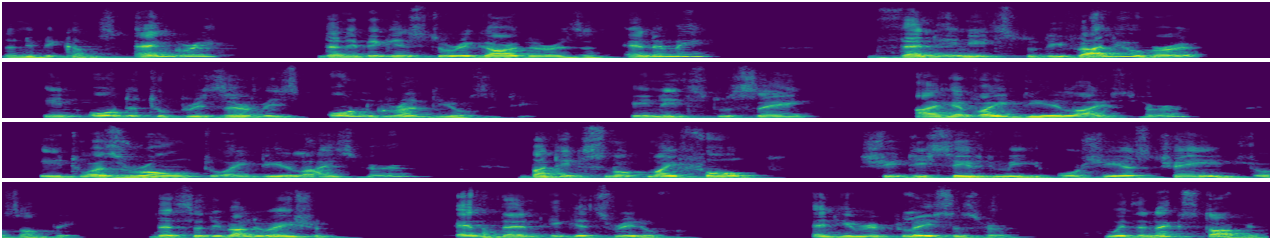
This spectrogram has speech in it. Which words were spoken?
then he becomes angry, then he begins to regard her as an enemy. Then he needs to devalue her in order to preserve his own grandiosity. He needs to say, I have idealized her. It was wrong to idealize her, but it's not my fault. She deceived me or she has changed or something. That's a devaluation. And then he gets rid of her and he replaces her with the next target,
